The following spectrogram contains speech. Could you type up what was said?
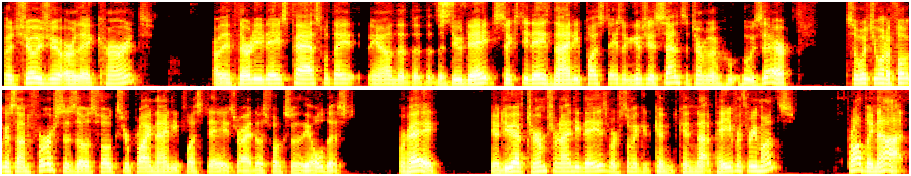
but it shows you are they current are they 30 days past what they, you know, the, the, the due date, 60 days, 90 plus days? It gives you a sense in terms of who, who's there. So what you want to focus on first is those folks who are probably 90 plus days, right? Those folks are the oldest. Where hey, you know, do you have terms for 90 days where somebody can, can, can not pay you for three months? Probably not.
